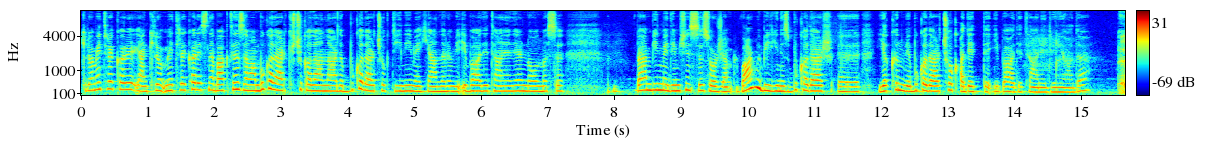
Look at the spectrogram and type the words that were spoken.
kilometre kare yani kilometre karesine baktığın zaman bu kadar küçük alanlarda bu kadar çok dini mekanların ve ibadethanelerin olması ben bilmediğim için size soracağım. Var mı bilginiz bu kadar e, yakın ve bu kadar çok adette ibadethane dünyada? E,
